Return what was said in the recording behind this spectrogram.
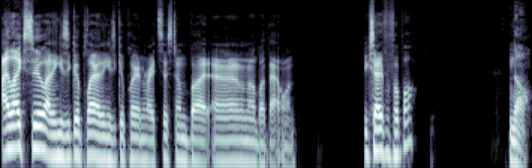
I like Suh. I think he's a good player. I think he's a good player in the right system, but uh, I don't know about that one. Excited for football? No.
